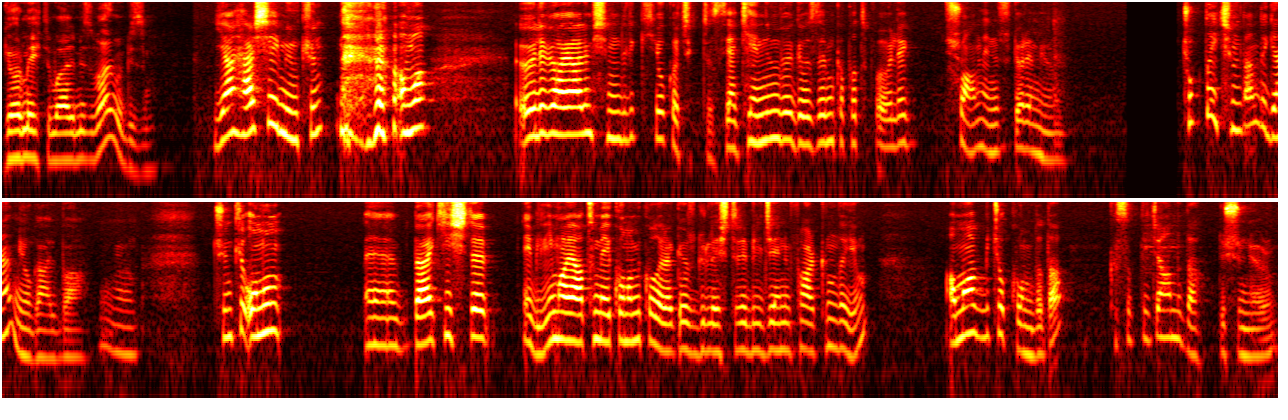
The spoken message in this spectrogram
görme ihtimalimiz var mı bizim? Yani her şey mümkün ama öyle bir hayalim şimdilik yok açıkçası. Yani kendimi böyle gözlerimi kapatıp öyle şu an henüz göremiyorum. Çok da içimden de gelmiyor galiba. Bilmiyorum. Çünkü onun e, belki işte ne bileyim hayatımı ekonomik olarak özgürleştirebileceğinin farkındayım. Ama birçok konuda da kısıtlayacağını da düşünüyorum.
